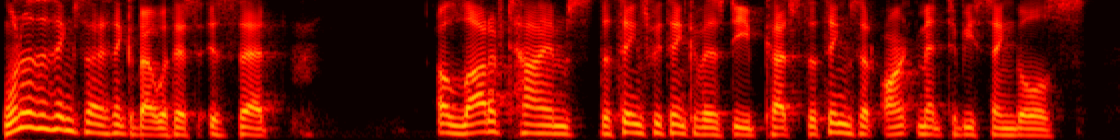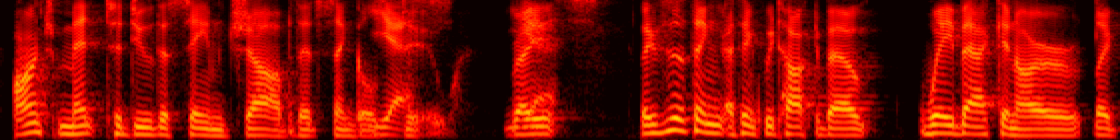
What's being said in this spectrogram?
one of the things that I think about with this is that a lot of times the things we think of as deep cuts, the things that aren't meant to be singles, aren't meant to do the same job that singles Yes. do. Right? Yes. Like this is a thing I think we talked about way back in our like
